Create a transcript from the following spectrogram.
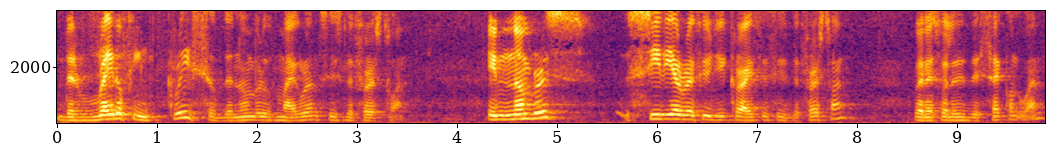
the rate of increase of the number of migrants is the first one. In numbers, Syria refugee crisis is the first one, Venezuela is the second one,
